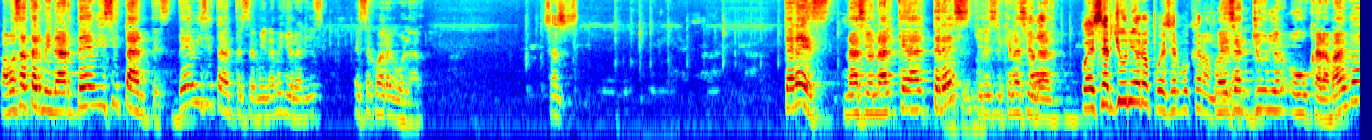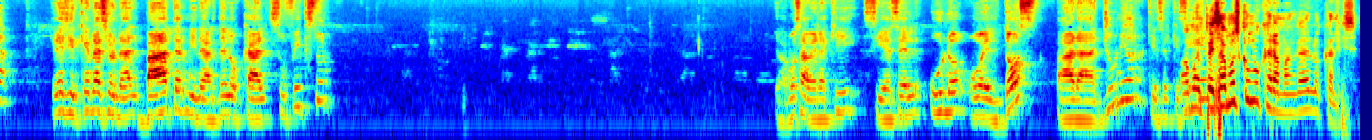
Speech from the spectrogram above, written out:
Vamos a terminar de visitantes. De visitantes termina Millonarios este cuadrangular. Tres. Nacional queda el 3. Quiere decir que Nacional puede ser Junior o puede ser Bucaramanga. puede ser Junior o Bucaramanga. Quiere decir que Nacional va a terminar de local su fixture. Y Vamos a ver aquí si es el 1 o el 2 para Junior, que es el que Vamos, sigue. empezamos con Bucaramanga de locales.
